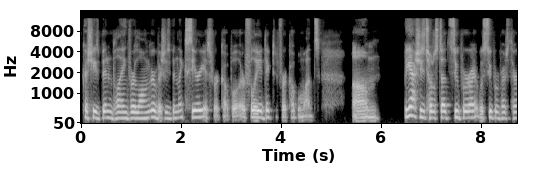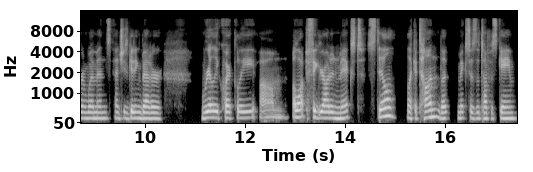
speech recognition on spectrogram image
because she's been playing for longer, but she's been like serious for a couple or fully addicted for a couple months. Um, but yeah, she's a total stud. Super, I was super impressed with her in women's, and she's getting better really quickly. Um, a lot to figure out in mixed still, like a ton, but mixed is the toughest game.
